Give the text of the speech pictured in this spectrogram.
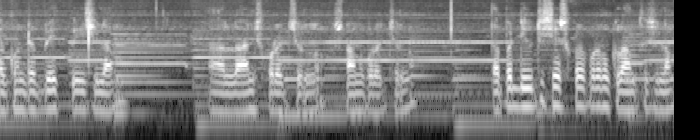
এক ঘণ্টা ব্রেক পেয়েছিলাম লাঞ্চ করার জন্য, স্নান করার জন্য। তারপর ডিউটি শেষ করার পর আমি ক্লান্ত ছিলাম,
